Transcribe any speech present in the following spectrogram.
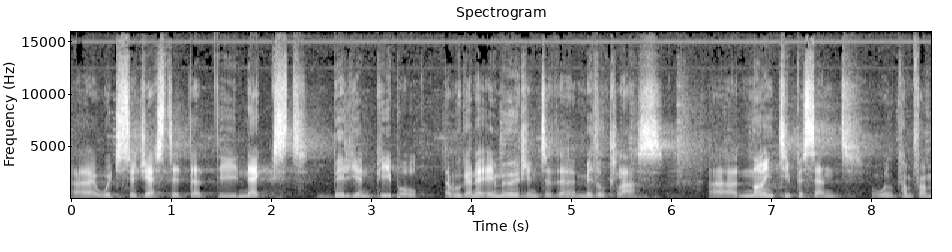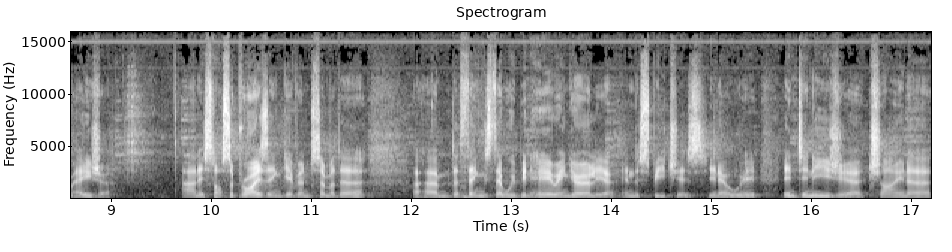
uh, which suggested that the next billion people that were going to emerge into the middle class, uh, 90% will come from Asia. And it's not surprising given some of the, um, the things that we've been hearing earlier in the speeches. You know, we Indonesia, China,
